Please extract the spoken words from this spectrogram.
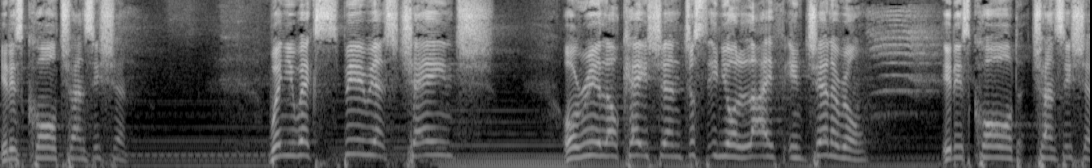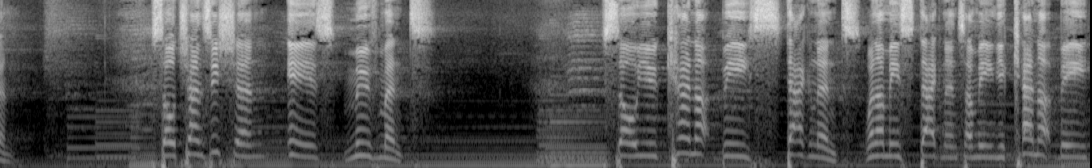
it is called transition. When you experience change or relocation just in your life in general, it is called transition. So, transition is movement. So you cannot be stagnant. When I mean stagnant, I mean you cannot be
